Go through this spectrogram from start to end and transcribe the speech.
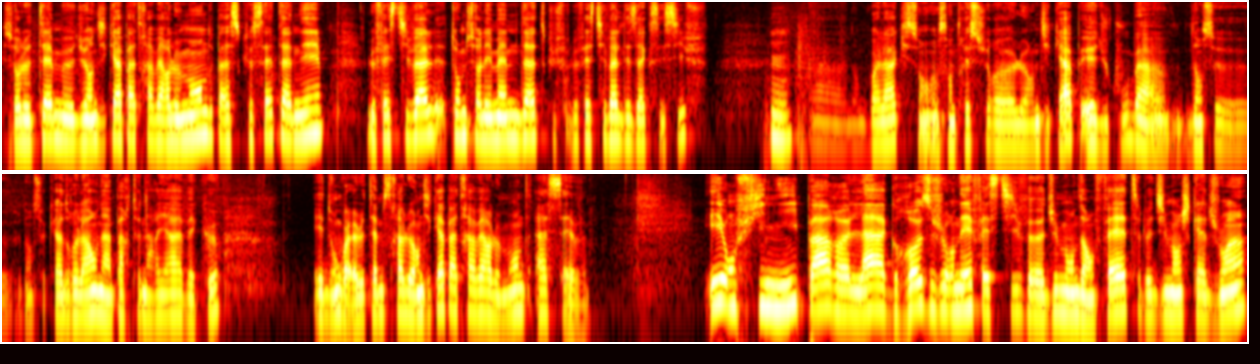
sur le thème du handicap à travers le monde parce que cette année, le festival tombe sur les mêmes dates que le festival des accessifs. Mm. Euh, donc voilà, qui sont centrés sur euh, le handicap. Et du coup, bah, dans ce, dans ce cadre-là, on a un partenariat avec eux. Et donc voilà, le thème sera le handicap à travers le monde à Sèvres. Et on finit par euh, la grosse journée festive euh, du monde en fête, le dimanche 4 juin.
